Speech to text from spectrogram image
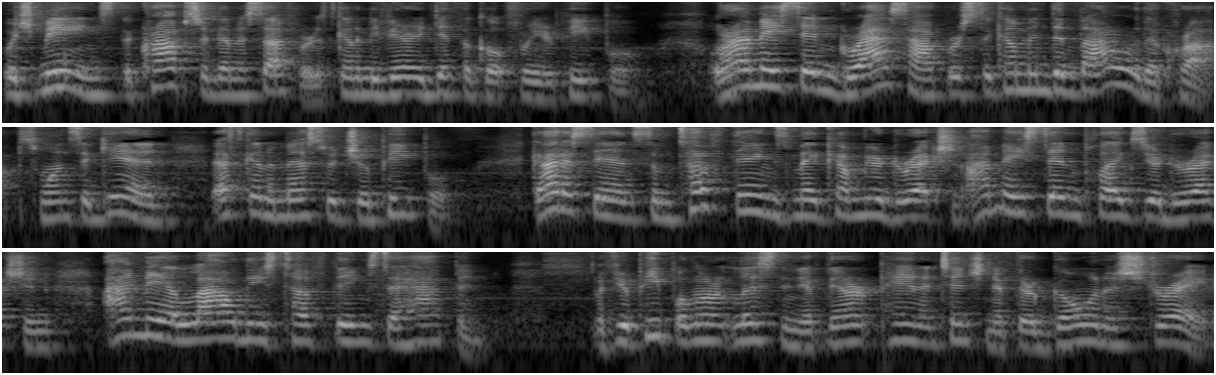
which means the crops are going to suffer. It's going to be very difficult for your people. Or I may send grasshoppers to come and devour the crops. Once again, that's going to mess with your people. God is saying some tough things may come your direction. I may send plagues your direction. I may allow these tough things to happen. If your people aren't listening, if they aren't paying attention, if they're going astray,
